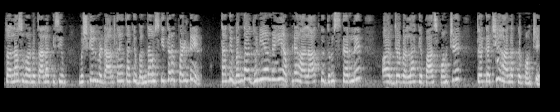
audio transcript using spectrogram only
تو اللہ سبحان و تعالیٰ کسی مشکل میں ڈالتے ہیں تاکہ بندہ اس کی طرف پلٹے، تاکہ بندہ دنیا میں ہی اپنے حالات کو درست کر لے اور جب اللہ کے پاس پہنچے تو ایک اچھی حالت میں پہنچے۔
